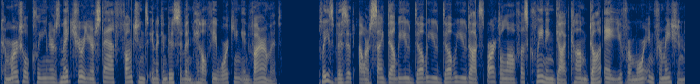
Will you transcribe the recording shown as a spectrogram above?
Commercial cleaners make sure your staff functions in a conducive and healthy working environment please visit our site www.sparkleofficecleaning.com.au for more information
